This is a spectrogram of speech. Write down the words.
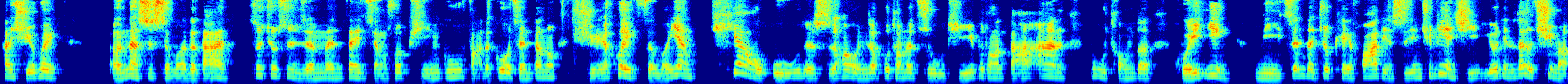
还学会呃那是什么的答案，这就是人们在讲说评估法的过程当中，学会怎么样跳舞的时候，你知道不同的主题、不同的答案、不同的回应，你真的就可以花点时间去练习，有点乐趣嘛。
